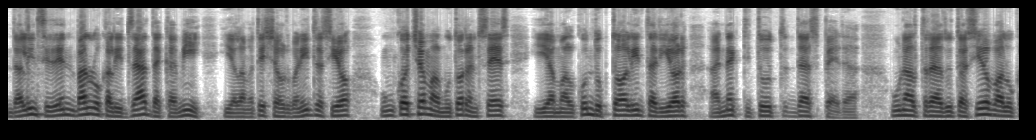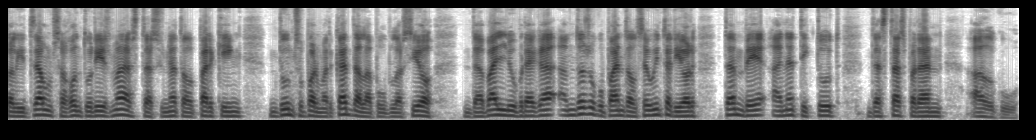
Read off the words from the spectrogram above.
de l'incident van localitzar de camí i a la mateixa urbanització un cotxe amb el motor encès i amb el conductor a l'interior en actitud d'espera. Una altra dotació va localitzar un segon turisme estacionat al pàrquing d'un supermercat de la població de Vall Llobrega amb dos ocupants al seu interior també en actitud d'estar esperant algú.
